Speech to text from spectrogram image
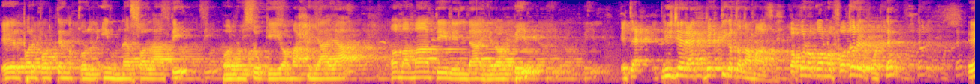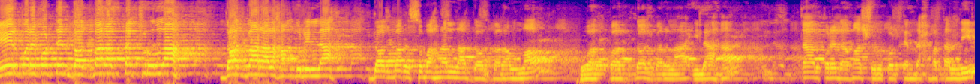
এরপরে পড়তেন এটা নিজের এক ব্যক্তিগত নামাজ, কখনো কোনো ফজরে পড়তেন। এরপরে পড়তেন, দশ বার আস্তাগফিরুল্লাহ। দশ বার আলহামদুলিল্লাহ দশ বার সুবহানাল্লাহ দশ বার আল্লাহ দশ বার ইলাহা তারপরে নামাজ শুরু করতেন রাহমাতাল্লিল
